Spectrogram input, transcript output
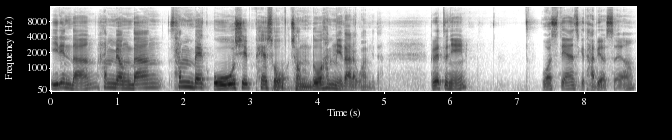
1인당 한 명당 350페소 정도 합니다라고 합니다. 그랬더니 What's the answer? 그 답이었어요.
